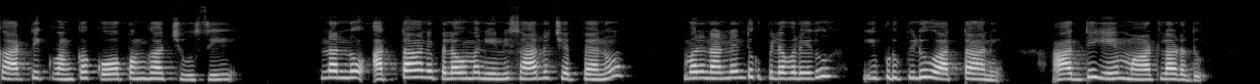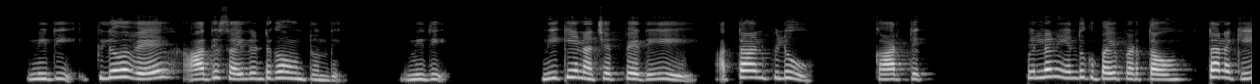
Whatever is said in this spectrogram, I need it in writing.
కార్తిక్ వంక కోపంగా చూసి నన్ను అత్త అని పిలవమని ఎన్నిసార్లు చెప్పాను మరి నన్నెందుకు పిలవలేదు? ఇప్పుడు పిలువు అత్త అని. ఆద్య ఏం మాట్లాడదు. నిధి పిలువవే ఆది సైలెంట్గా ఉంటుంది. నిధి నీకేనా చెప్పేది? అత్త అని పిలువు కార్తిక్ పిల్లని ఎందుకు భయపెడతావు? తనకి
